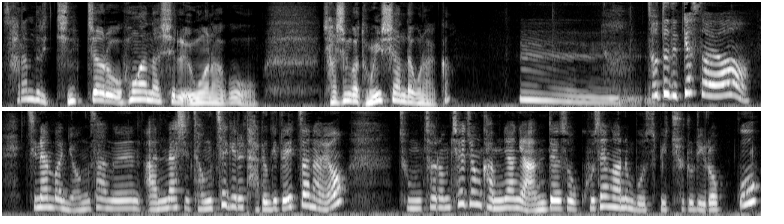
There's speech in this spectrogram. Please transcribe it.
사람들이 진짜로 홍한나 씨를 응원하고 자신과 동일시한다고나 할까? 음, 저도 느꼈어요. 지난번 영상은 안나 씨 정체기를 다루기도 했잖아요. 좀처럼 체중 감량이 안 돼서 고생하는 모습이 줄을 잃었고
